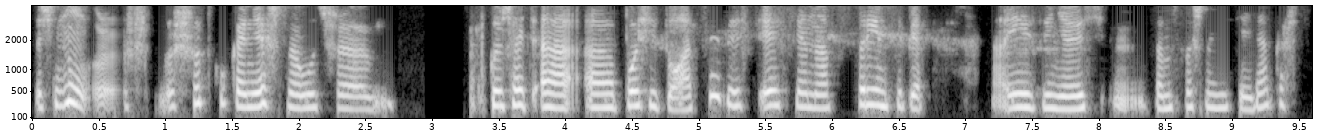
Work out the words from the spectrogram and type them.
Точнее, ну, шутку, конечно, лучше включать а, а, по ситуации, то есть если она, в принципе, а, я извиняюсь, там слышно детей, да, кажется.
